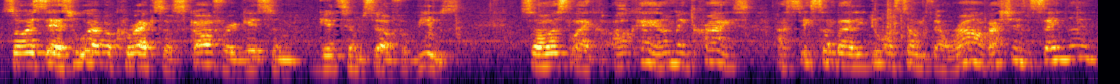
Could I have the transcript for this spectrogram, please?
So it says, whoever corrects a scoffer gets him gets himself abuse. So it's like, okay, I'm in Christ. I see somebody doing something wrong. I shouldn't say nothing.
